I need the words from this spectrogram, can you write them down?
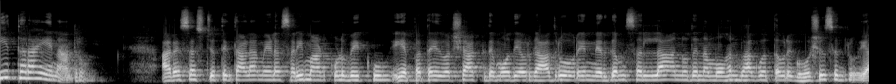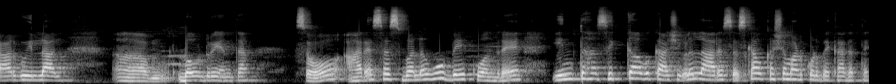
ಈ ಥರ ಏನಾದರೂ ಆರ್ ಎಸ್ ಎಸ್ ಜೊತೆಗೆ ತಾಳಮೇಳ ಸರಿ ಮಾಡ್ಕೊಳ್ಬೇಕು. ಎಪ್ಪತ್ತೈದು ವರ್ಷ ಆಗ್ತಿದೆ ಮೋದಿ ಅವ್ರಿಗೆ. ಆದರೂ ಅವ್ರೇನು ನಿರ್ಗಮಿಸಲ್ಲ ಅನ್ನೋದನ್ನು ಮೋಹನ್ ಭಾಗವತ್ ಅವ್ರಿಗೆ ಘೋಷಿಸಿದ್ರು. ಯಾರಿಗೂ ಇಲ್ಲ ಬೌಂಡ್ರಿ ಅಂತ. ಸೊ ಆರ್ ಎಸ್ ಎಸ್ ಬಲವೂ ಬೇಕು ಅಂದರೆ ಇಂತಹ ಸಿಕ್ಕ ಅವಕಾಶಗಳಲ್ಲಿ ಆರ್ ಎಸ್ ಎಸ್ಗೆ ಅವಕಾಶ ಮಾಡಿಕೊಡ್ಬೇಕಾಗತ್ತೆ.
